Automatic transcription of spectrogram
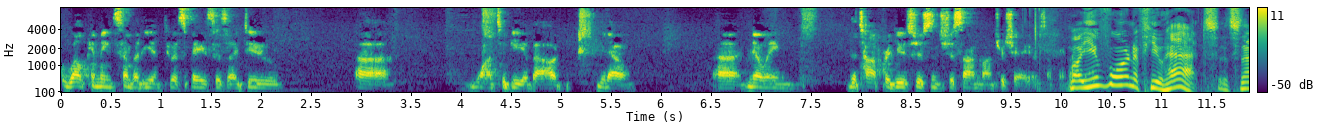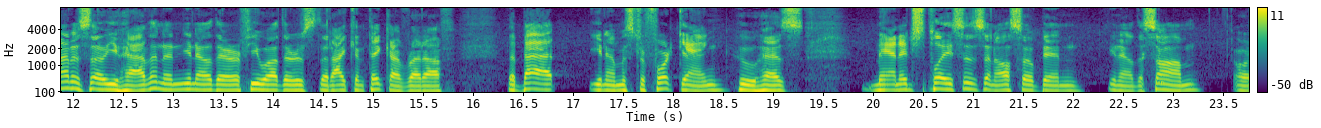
welcoming somebody into a space as I do uh, want to be about. You know, uh, knowing the top producers in Chassagne Montrachet or something. Well, like you've worn a few hats. It's not as though you haven't, and you know there are a few others that I can think of right off the bat. You know, Mr. Fortgang, who has managed places and also been, you know, the Somm, or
